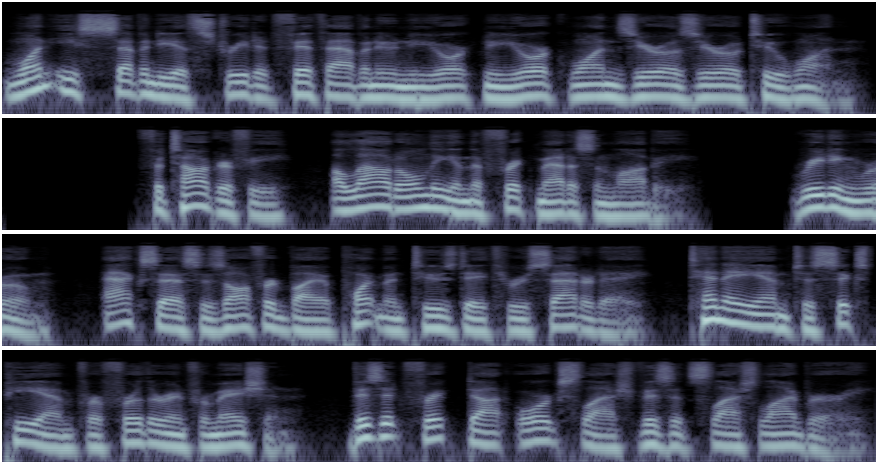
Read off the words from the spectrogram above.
1 East 70th Street at 5th Avenue, New York, New York 10021. Photography, allowed only in the Frick Madison lobby. Reading room, access is offered by appointment Tuesday through Saturday, 10 a.m. to 6 p.m. For further information, visit frick.org/visit/library.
